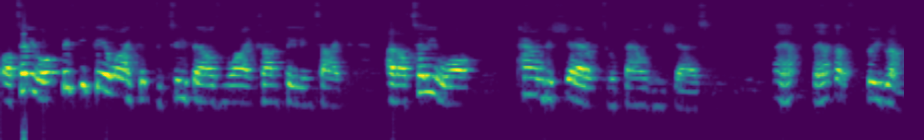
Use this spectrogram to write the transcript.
I'll tell you what, 50p a like up to 2,000 likes, I'm feeling tight. And I'll tell you what, pound a share up to 1,000 shares. Yeah, yeah, that's three grand.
